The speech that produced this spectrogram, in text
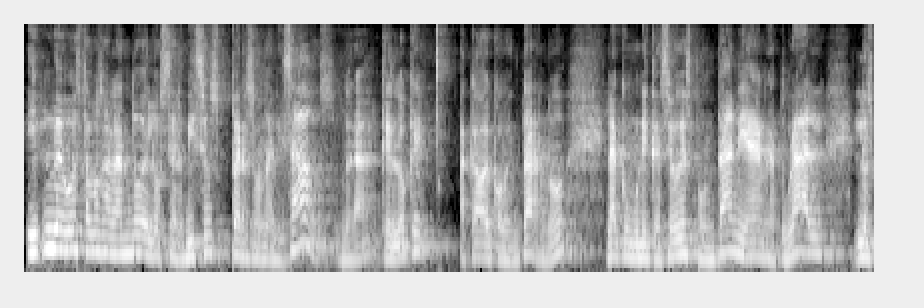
Y luego estamos hablando de los servicios personalizados, ¿verdad? Que es lo que acabo de comentar, ¿no? La comunicación espontánea, natural, los,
